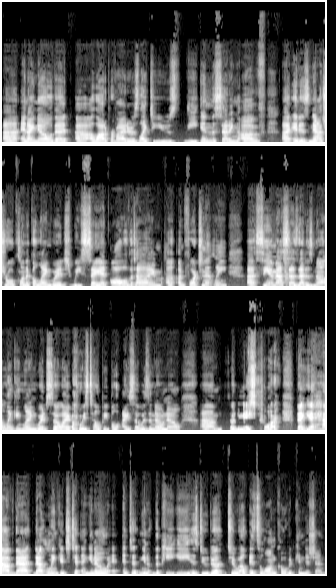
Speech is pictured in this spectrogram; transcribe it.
uh, and I know that uh, a lot of providers like to use the in the setting of uh, it is natural clinical language. We say it all the time. Uh, unfortunately, uh, CMS says that is not linking language. So I always tell people ISO is a no no. Um, so to make sure that you have that that linkage to you know and to you know the PE is due to to a, it's a long COVID condition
